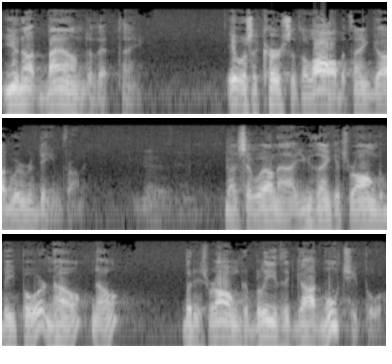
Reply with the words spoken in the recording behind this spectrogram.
You're not bound to that thing. It was a curse of the law, but thank God we're redeemed from it. I said, well, now, you think it's wrong to be poor? No, no. But it's wrong to believe that God wants you poor.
